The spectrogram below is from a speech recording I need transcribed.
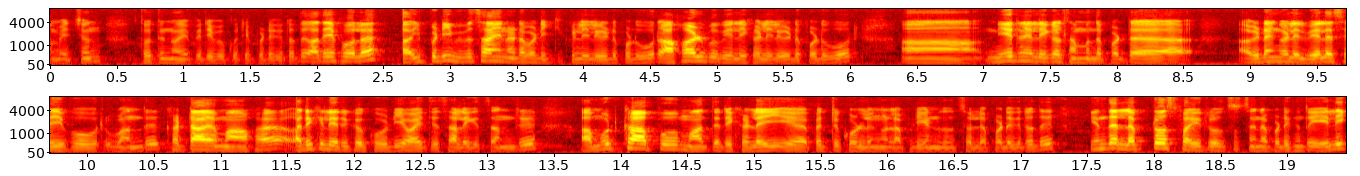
அமைச்சின் தொற்று நோய் பிரிவு குறிப்பிடுகிறது. அதே போல் இப்படி விவசாய நடவடிக்கைகளில் ஈடுபடுவோர் அகழ்வு வேலைகளில் ஈடுபடுவோர் நீர்நிலைகள் சம்பந்தப்பட்ட இடங்களில் வேலை செய்பவர் வந்து கட்டாயமாக அருகில் இருக்கக்கூடிய வைத்தியசாலைக்கு சென்று முட்காப்பு மாத்திரைகளை பெற்றுக்கொள்ளுங்கள் அப்படின்னு சொல்லப்படுகிறது. இந்த லெப்டோஸ்பைரோசிஸ் எனப்படுகின்ற எலி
